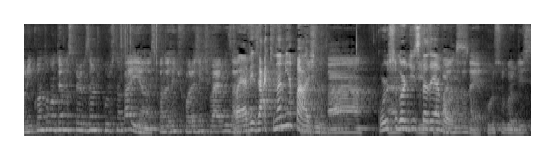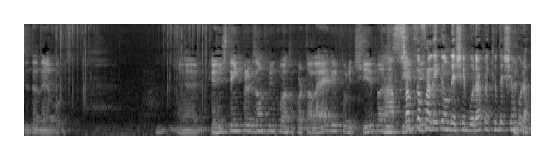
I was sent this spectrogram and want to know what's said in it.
por enquanto não temos previsão de curso na Bahia, mas quando a gente for a gente vai avisar. Vai avisar aqui na minha página. Tá. Curso Gordista da isso, Deia a página Bolos. da Deia, Curso Gordista da Bolos. É, porque a gente tem previsão por enquanto Porto Alegre, Curitiba, Ah, Recife só porque eu falei que eu não deixei buraco, aqui eu deixei um buraco.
